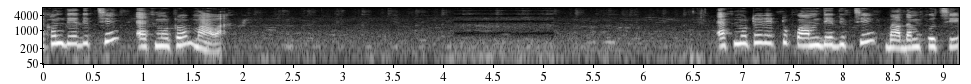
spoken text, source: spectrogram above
এখন দিয়ে দিচ্ছি এক মুঠো মাওয়া। এক মুঠের একটু কম দিয়ে দিচ্ছি বাদাম কুচি।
